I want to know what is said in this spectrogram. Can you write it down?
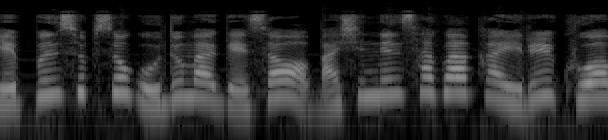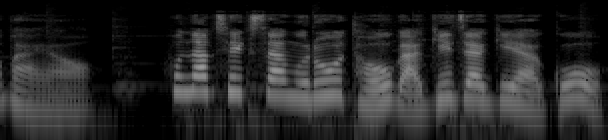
예쁜 숲속 오두막에서 맛있는 사과 파이를 구워봐요. 혼합 색상으로 더욱 아기자기하고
